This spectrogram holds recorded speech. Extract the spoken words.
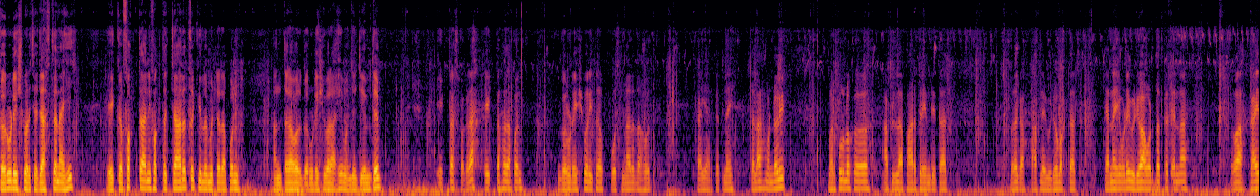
गरुडेश्वरच्या जास्त नाही एक फक्त आणि फक्त चारच किलोमीटर आपण अंतरावर गरुडेश्वर आहे म्हणजे जेमतेम एक तास पकडा एक तासात आपण गरुडेश्वर इथं पोचणारच आहोत. काही हरकत नाही. चला मंडळी भरपूर लोक आपल्याला फार प्रेम देतात. बरं का आपले व्हिडिओ बघतात. त्यांना एवढे व्हिडिओ आवडतात का त्यांना? वा काय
